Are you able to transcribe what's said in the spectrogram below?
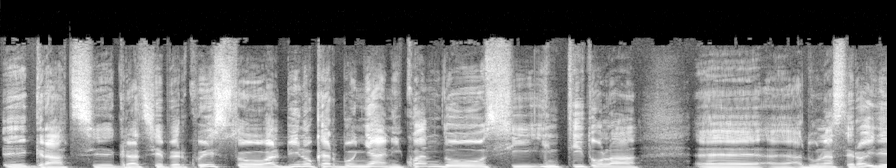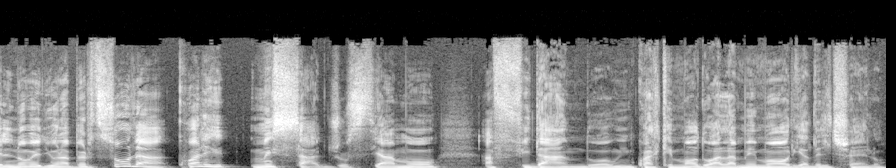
Eh, grazie, grazie per questo. Albino Carbognani, quando si intitola eh, ad un asteroide il nome di una persona, quale messaggio stiamo affidando in qualche modo alla memoria del cielo?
